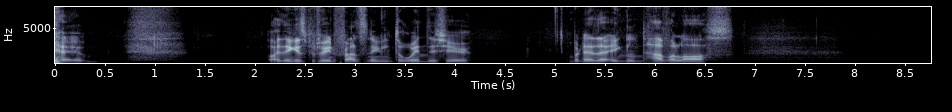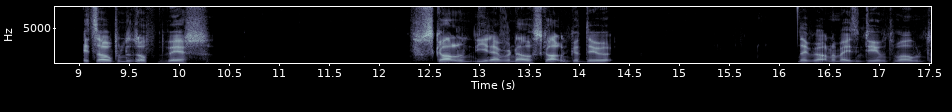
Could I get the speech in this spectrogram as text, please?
um, I think it's between France and England to win this year. But now that England have a loss, it's opened it up a bit. Scotland, you never know. Scotland could do it. They've got an amazing team at the moment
